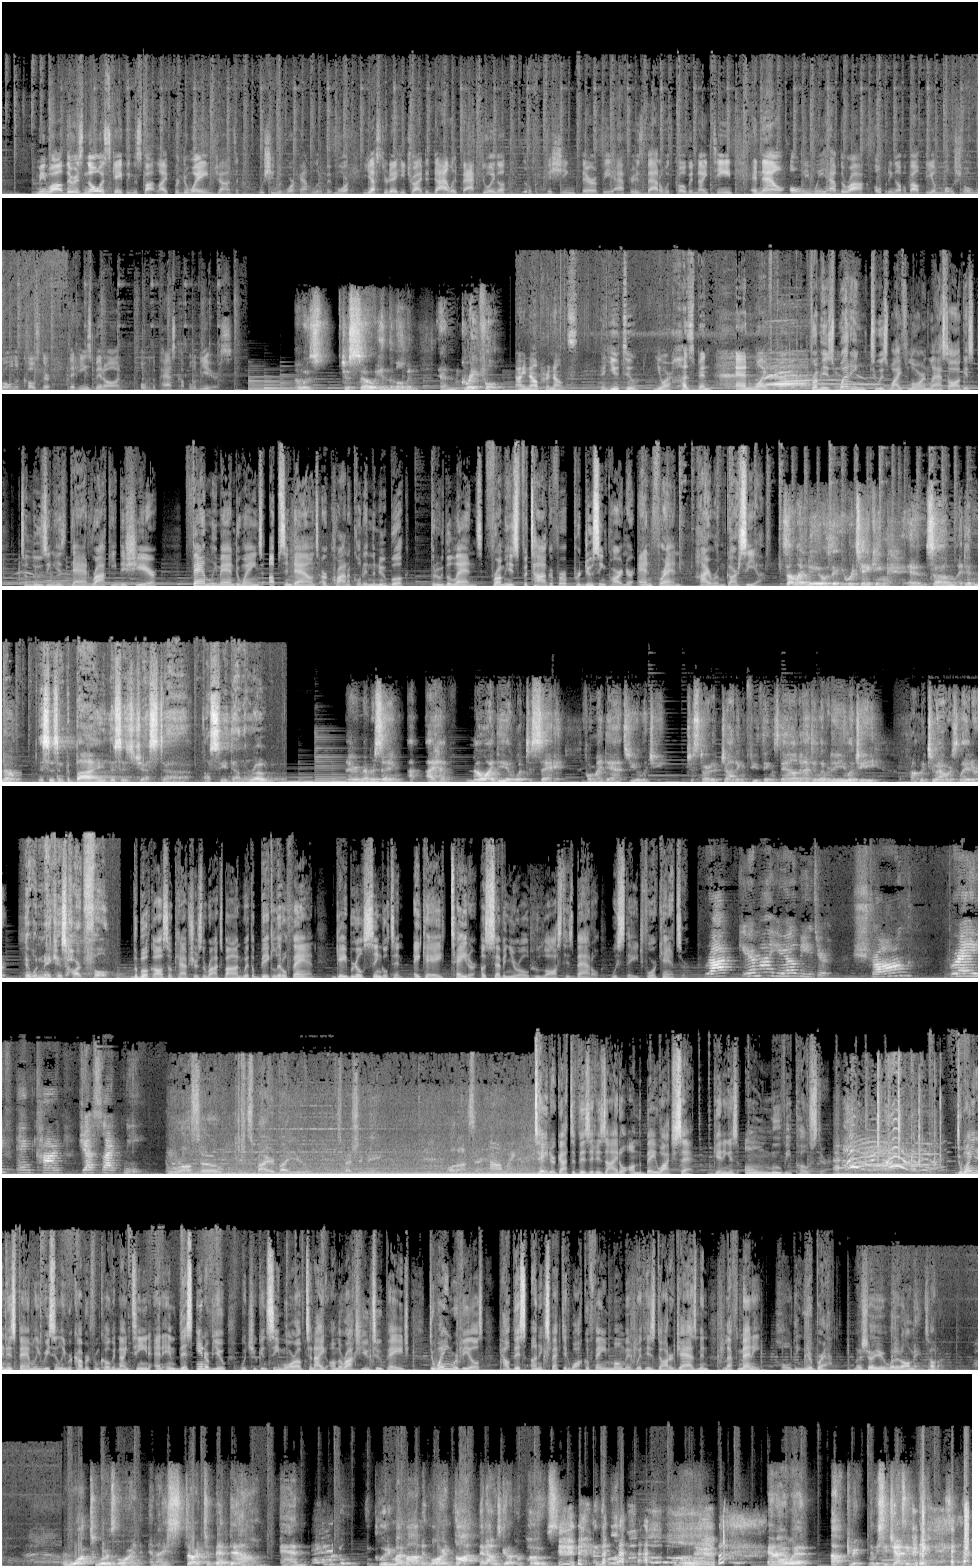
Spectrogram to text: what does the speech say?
Meanwhile, there is no escaping the spotlight for Dwayne Johnson. Wish he would work out a little bit more. Yesterday, he tried to dial it back, doing a little fishing therapy after his battle with COVID 19. And now, only we have The Rock opening up about the emotional roller coaster that he's been on over the past couple of years. I was just so in the moment and grateful. I now pronounce that you two, you are husband and wife. From his wedding to his wife Lauren last August to losing his dad Rocky this year, family man Dwayne's ups and downs are chronicled in the new book, Through the Lens, from his photographer, producing partner, and friend, Hiram Garcia. Some I knew that you were taking, and some I didn't know. This isn't goodbye. This is just, uh, I'll see you down the road. I remember saying, I, I have no idea what to say for my dad's eulogy. Just started jotting a few things down, and I delivered a eulogy probably two hours later. It would make his heart full. The book also captures The Rock's bond with a big little fan, Gabriel Singleton, aka Tater, a seven year old who lost his battle with stage 4 cancer. Rock, you're my hero because you're strong, brave, and kind, just like me. And we're also inspired by you, especially me. Hold on a second. Oh my God. Tater got to visit his idol on the Baywatch set, getting his own movie poster. Oh Dwayne and his family recently recovered from COVID 19, and in this interview, which you can see more of tonight on The Rock's YouTube page, Dwayne reveals how this unexpected Walk of Fame moment with his daughter Jasmine left many holding their breath. I'm going to show you what it all means. Hold on. I walk towards Lauren and I start to bend down, and everyone, including my mom and Lauren, thought that I was going to propose. And they were like, "Oh." And I went, oh, come here, let me see Jazzy.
